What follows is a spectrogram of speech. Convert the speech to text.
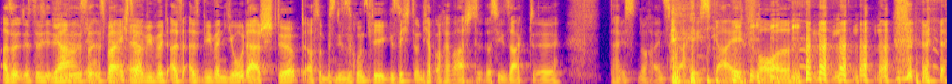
Also das, das, ja, das, ja, es war echt ja, so, wie, wird, als, als, wie wenn Yoda stirbt, auch so ein bisschen dieses runzlige Gesicht. Und ich habe auch erwartet, dass sie sagt, äh, da ist noch ein Sky, Skyfall.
